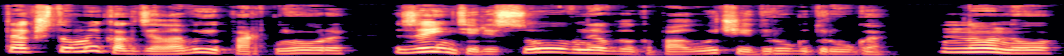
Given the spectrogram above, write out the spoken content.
Так что мы, как деловые партнеры, заинтересованы в благополучии друг друга. Ну-ну,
